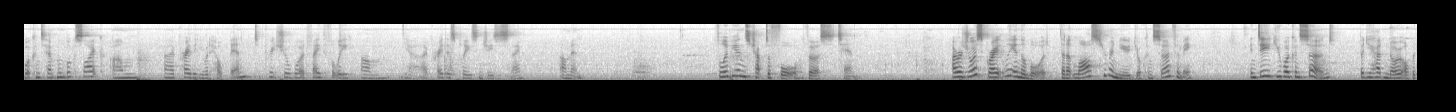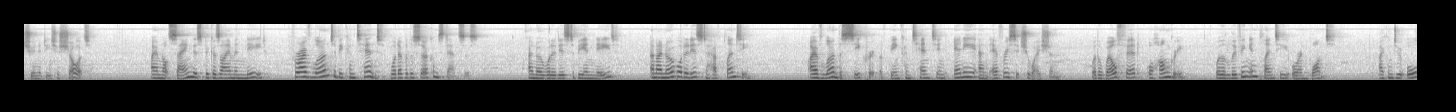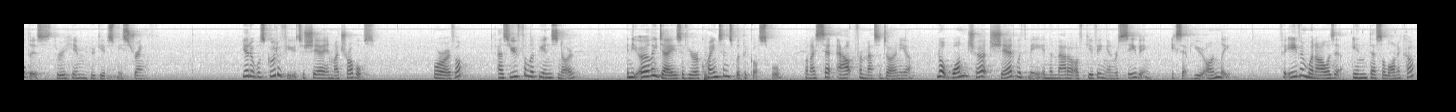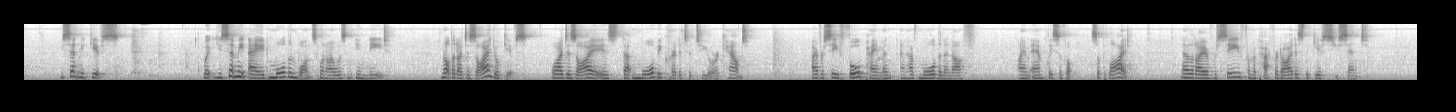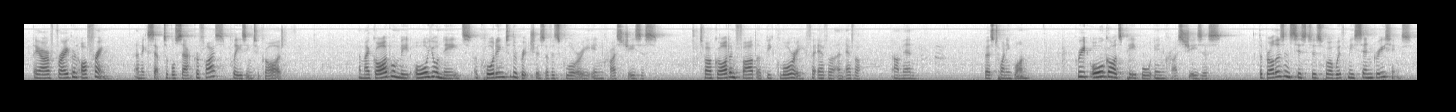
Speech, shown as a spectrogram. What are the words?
what contentment looks like. Um, I pray that you would help Ben to preach your word faithfully. Um, yeah, I pray this, please, in Jesus' name. Amen. Philippians chapter 4, verse 10. I rejoice greatly in the Lord that at last you renewed your concern for me. Indeed, you were concerned, but you had no opportunity to show it. I am not saying this because I am in need, for I've learned to be content, whatever the circumstances. I know what it is to be in need, and I know what it is to have plenty. I have learned the secret of being content in any and every situation, whether well fed or hungry, whether living in plenty or in want. I can do all this through him who gives me strength. Yet it was good of you to share in my troubles. Moreover, as you Philippians know, in the early days of your acquaintance with the gospel, when I set out from Macedonia, not one church shared with me in the matter of giving and receiving, except you only. For even when I was in Thessalonica, you sent me gifts. You sent me aid more than once when I was in need. Not that I desire your gifts. What I desire is that more be credited to your account. I have received full payment and have more than enough. I am amply su- supplied now that I have received from Epaphroditus the gifts you sent. They are a fragrant offering, an acceptable sacrifice, pleasing to God. And my God will meet all your needs according to the riches of his glory in Christ Jesus. To our God and Father be glory forever and ever. Amen. Verse 21 Greet all God's people in Christ Jesus. The brothers and sisters who are with me send greetings.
